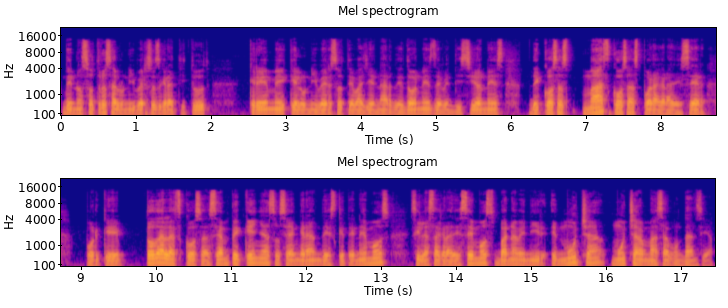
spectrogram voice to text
de nosotros al universo es gratitud, créeme que el universo te va a llenar de dones, de bendiciones, de cosas, más cosas por agradecer, porque todas las cosas, sean pequeñas o sean grandes que tenemos, si las agradecemos, van a venir en mucha, mucha más abundancia.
